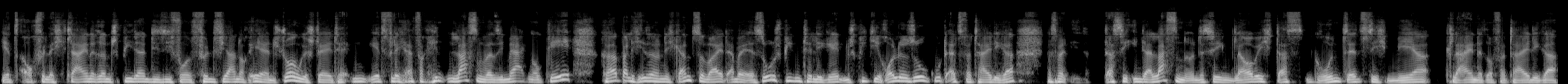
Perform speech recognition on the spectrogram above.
jetzt auch vielleicht kleineren Spielern, die sich vor fünf Jahren noch eher in Sturm gestellt hätten, jetzt vielleicht einfach hinten lassen, weil sie merken, okay, körperlich ist er noch nicht ganz so weit, aber er ist so spielintelligent und spielt die Rolle so gut als Verteidiger, dass man, dass sie ihn da lassen. Und deswegen glaube ich, dass grundsätzlich mehr kleinere Verteidiger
